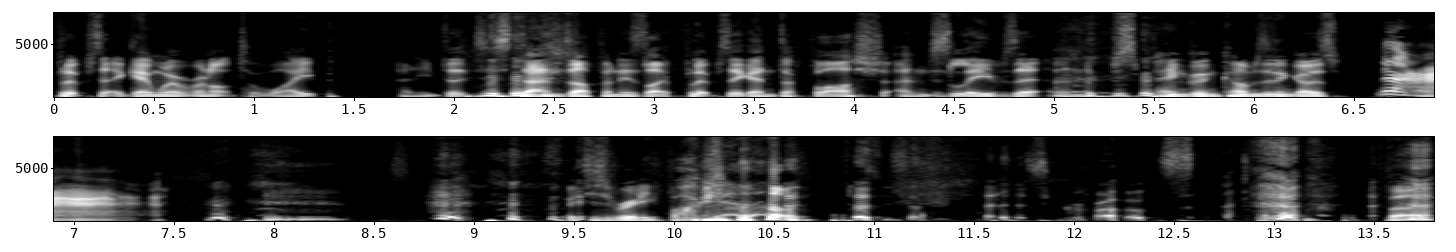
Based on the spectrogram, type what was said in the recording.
flips it again whether or not to wipe. And he just stands up and he's like flips it again to flush and just leaves it. And the penguin comes in and goes, nah! which is really fucked up, That's gross. but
